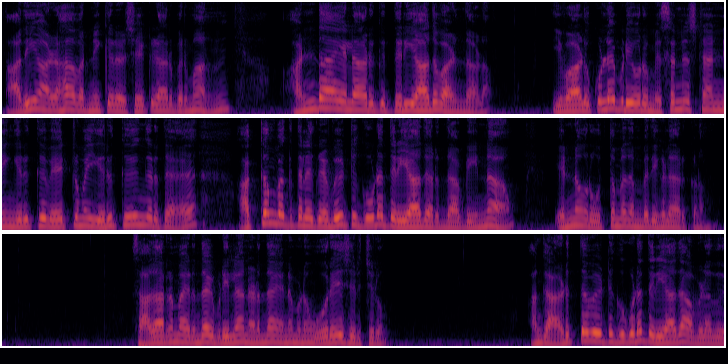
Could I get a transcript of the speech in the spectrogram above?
அதையும் அழகாக வர்ணிக்கிற சேக்கிழார் பெருமான். அண்டா எல்லாருக்கு தெரியாத வாழ்ந்தாளாம். இவாளுக்குள்ளே இப்படி ஒரு மிஸ் அண்டர்ஸ்டாண்டிங் இருக்குது வேற்றுமை இருக்குங்கிறத அக்கம் பக்கத்தில் இருக்கிற வீட்டுக்கு கூட தெரியாத இருந்தா அப்படின்னா என்ன ஒரு உத்தம தம்பதிகளாக இருக்கணும். சாதாரணமாக இருந்தால் இப்படிலாம் நடந்தால் என்ன பண்ணும்? ஊரே சிரிச்சிடும் அங்கே அடுத்த வீட்டுக்கு கூட தெரியாத அவ்வளவு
